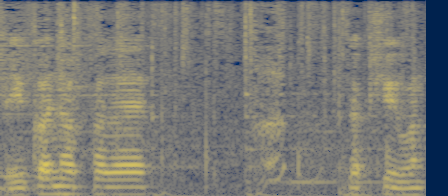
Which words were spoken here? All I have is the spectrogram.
So you've got enough for the luxury one.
